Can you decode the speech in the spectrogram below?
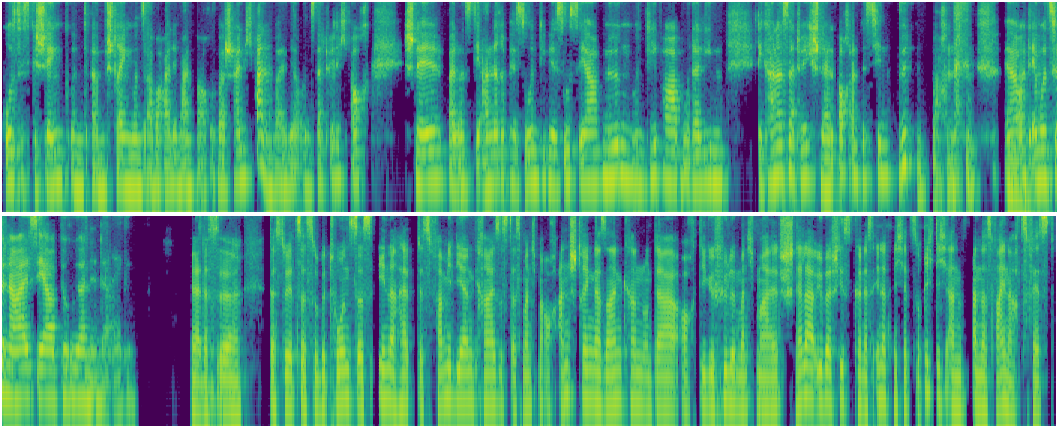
großes Geschenk und ähm, strengen uns aber alle manchmal auch wahrscheinlich an, weil wir uns natürlich auch schnell, weil uns die andere Person, die wir so sehr mögen und lieb haben oder lieben, die kann uns natürlich schnell auch ein bisschen wütend machen, ja, mhm. und emotional sehr berühren in der Regel. Ja, dass, äh, dass du jetzt das so betonst, dass innerhalb des familiären Kreises das manchmal auch anstrengender sein kann und da auch die Gefühle manchmal schneller überschießen können. Das erinnert mich jetzt so richtig an, an das Weihnachtsfest,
